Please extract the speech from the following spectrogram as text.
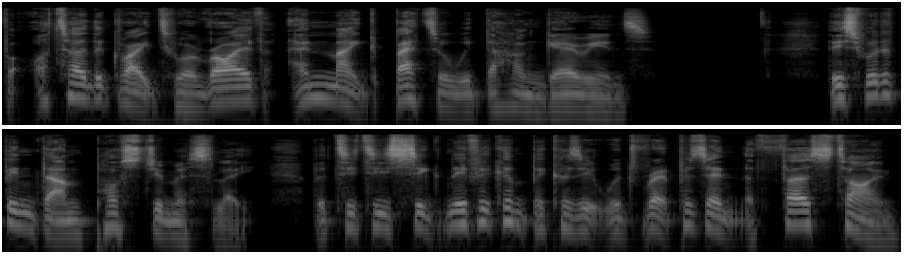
for Otto the Great to arrive and make battle with the Hungarians. This would have been done posthumously, but it is significant because it would represent the first time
